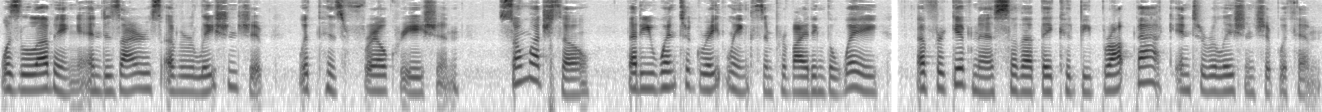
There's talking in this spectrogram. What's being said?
was loving and desirous of a relationship with his frail creation, so much so that he went to great lengths in providing the way of forgiveness so that they could be brought back into relationship with him.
